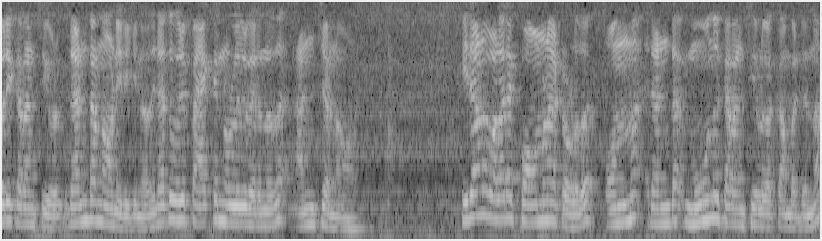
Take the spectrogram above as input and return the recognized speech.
ഒരു കറൻസി വിടും രണ്ടെണ്ണമാണ് ഇരിക്കുന്നത്. അതിനകത്ത് ഒരു പാക്കറ്റിനുള്ളിൽ വരുന്നത് അഞ്ചെണ്ണമാണ്. ഇതാണ് വളരെ കോമൺ ആയിട്ടുള്ളത്. ഒന്ന് രണ്ട് മൂന്ന് കറൻസികൾ വെക്കാൻ പറ്റുന്ന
